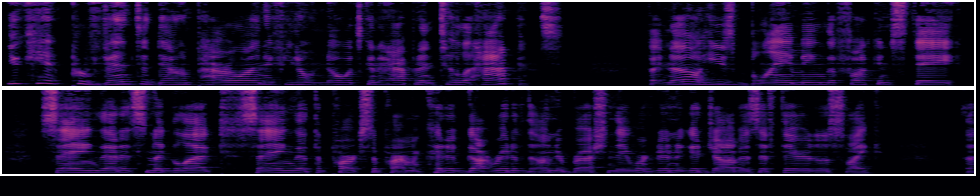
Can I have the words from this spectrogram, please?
you can't prevent a down power line if you don't know what's going to happen until it happens. But no, he's blaming the fucking state, saying that it's neglect, saying that the parks department could have got rid of the underbrush and they weren't doing a good job as if they're just like a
